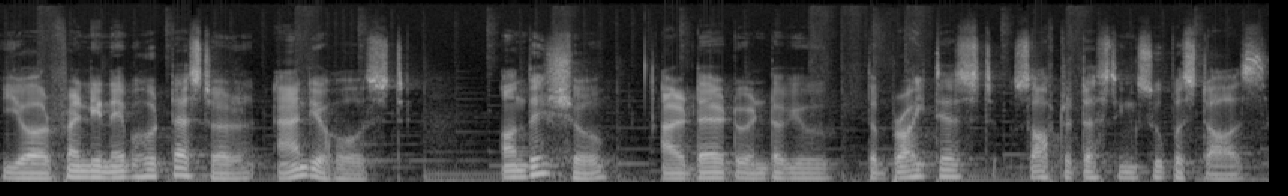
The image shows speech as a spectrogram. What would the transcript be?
your friendly neighborhood tester and your host. On this show, I'll dare to interview the brightest software testing superstars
